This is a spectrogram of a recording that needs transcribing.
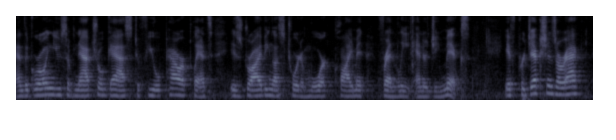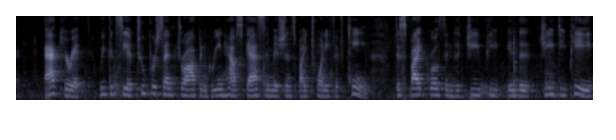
and the growing use of natural gas to fuel power plants is driving us toward a more climate-friendly energy mix. If projections are ac- accurate, we could see a 2% drop in greenhouse gas emissions by 2015 despite growth in the GP, in the GDP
